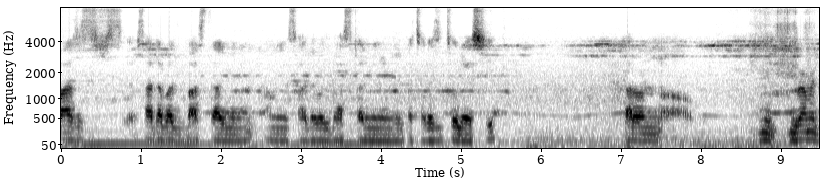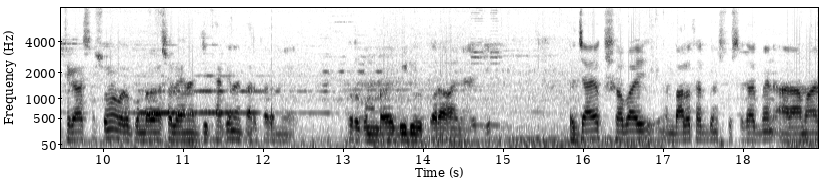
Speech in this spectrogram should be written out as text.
বাস সাদাবাদ বাস টার্মিনাল আমি সাদাবাদ বাস টার্মিনালের কাছাকাছি চলে আসছি কারণ গ্রামের থেকে আসার সময় ওরকমভাবে আসলে এনার্জি থাকে না, তার কারণে ওরকমভাবে ভিডিও করা হয় না আর কি। তো যাই হোক, সবাই ভালো থাকবেন, সুস্থ থাকবেন, আর আমার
